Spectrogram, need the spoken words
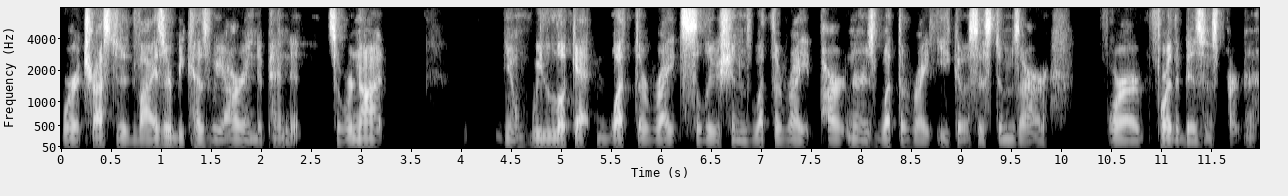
we're a trusted advisor because we are independent. So we're not, you know, we look at what the right solutions, what the right partners, what the right ecosystems are for our for the business partner.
